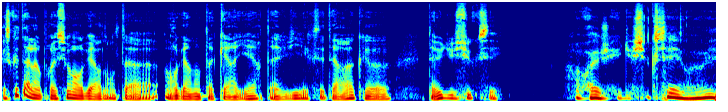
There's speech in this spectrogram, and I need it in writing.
Est-ce que tu as l'impression en regardant ta en regardant ta carrière ta vie etc que tu as eu du succès? Ah ouais, j'ai eu du succès, oui, oui.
